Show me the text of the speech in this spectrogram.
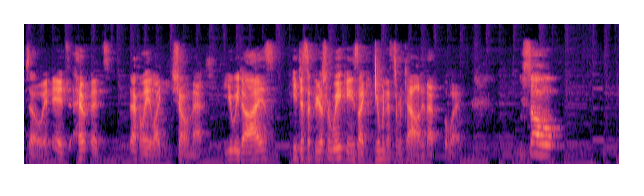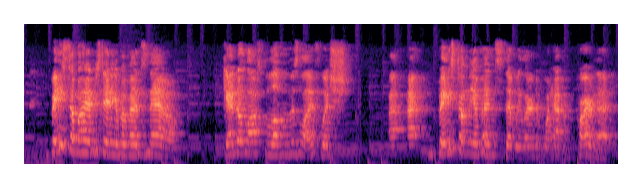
So it, it's it's definitely like shown that Yui dies, he disappears for a week, and he's like human instrumentality. That's the way. So, based on my understanding of events now, Gendo lost the love of his life, which, I, I, based on the events that we learned of what happened prior to that,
